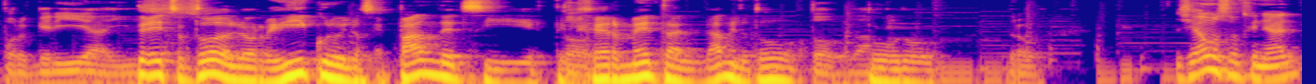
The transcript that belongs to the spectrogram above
porquería y. De hecho, su- todo lo ridículo y los spandets y este Todo. hair metal, dámelo todo. Todo, dame, Todo, todo. droga. Llegamos a un final.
